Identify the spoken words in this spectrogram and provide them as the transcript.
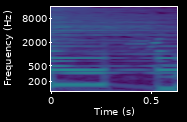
Música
